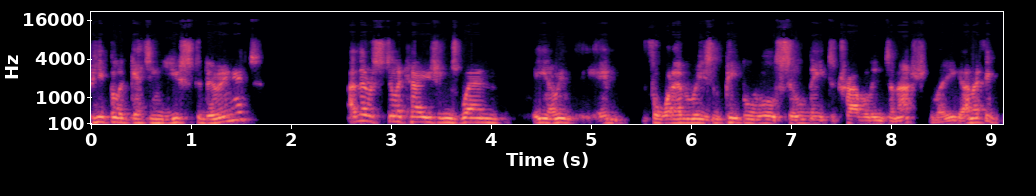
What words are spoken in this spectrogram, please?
people are getting used to doing it, and there are still occasions when you know, in, in, for whatever reason, people will still need to travel internationally, and I think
